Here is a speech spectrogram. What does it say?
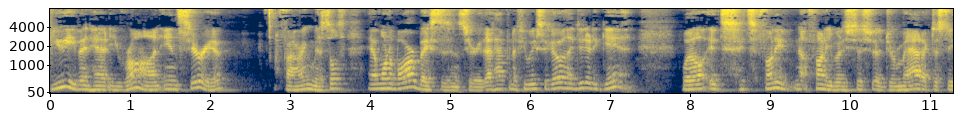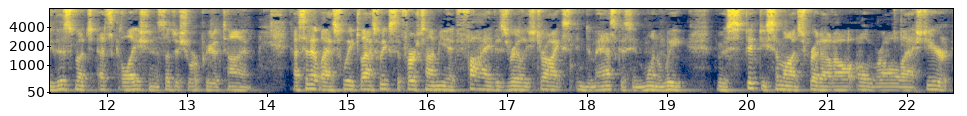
You even had Iran in Syria firing missiles at one of our bases in Syria. That happened a few weeks ago, and they did it again. Well, it's it's funny, not funny, but it's just uh, dramatic to see this much escalation in such a short period of time. I said it last week. Last week's the first time you had five Israeli strikes in Damascus in one week. There was 50 some odd spread out all, all over all last year.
